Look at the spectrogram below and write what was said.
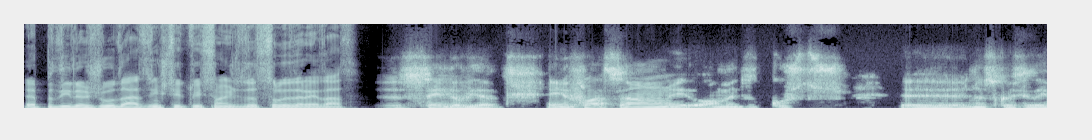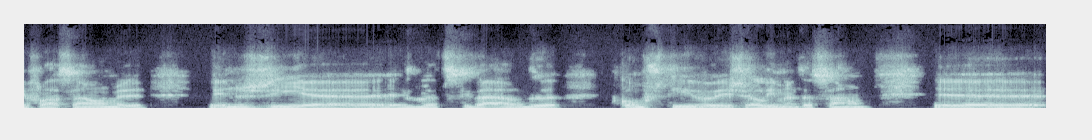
a pedir ajuda às instituições de solidariedade? Sem dúvida. A inflação e o aumento de custos na sequência da inflação, eh, energia, eletricidade, combustíveis, alimentação, eh,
